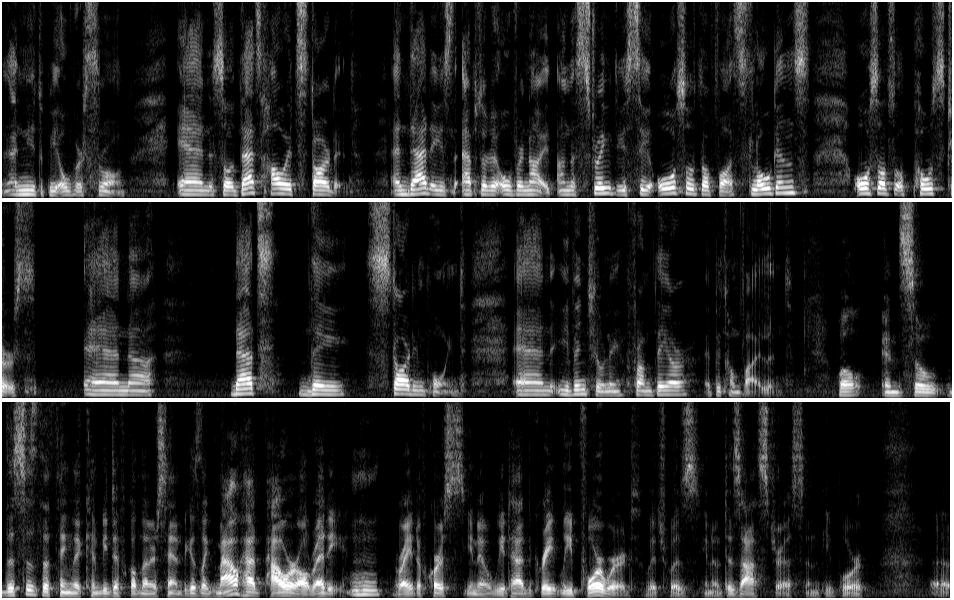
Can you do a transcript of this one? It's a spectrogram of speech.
and need to be overthrown. And so that's how it started. And that is absolutely overnight. On the street, you see all sorts of uh, slogans, all sorts of posters. And uh, that's the starting point. And eventually, from there, it becomes violent. Well, and so this is the thing that can be difficult to understand because like Mao had power already, Mm-hmm. right? Of course, you know we'd had the Great Leap Forward, which was you know disastrous, and people were uh,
